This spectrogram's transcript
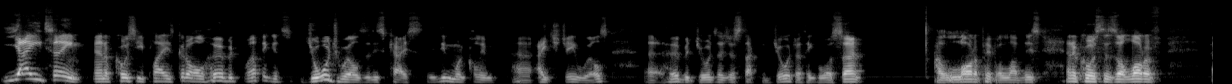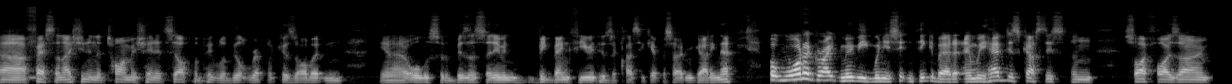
Yay team. And of course, he plays good old Herbert. Well, I think it's George Wells in this case. They didn't want to call him uh, H.G. Wells. Uh, Herbert George. They just stuck with George, I think it was. So a lot of people love this. And of course, there's a lot of uh, fascination in the time machine itself, and people have built replicas of it, and you know all this sort of business. And even Big Bang Theory, there's a classic episode regarding that. But what a great movie when you sit and think about it. And we have discussed this in Sci-Fi Zone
